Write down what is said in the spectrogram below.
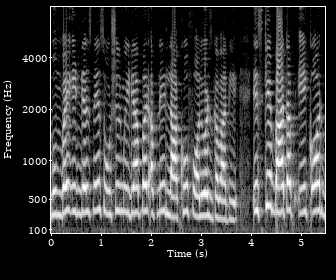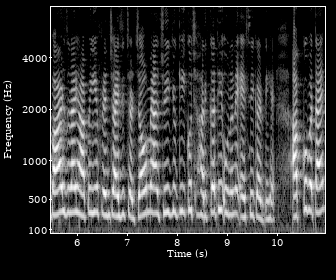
मुंबई इंडियंस ने सोशल मीडिया पर अपने लाखों फॉलोअर्स गवा दिए। इसके बाद अब एक और बार ज़रा यहाँ पे ये फ्रेंचाइजी चर्चाओं में आ चुकी क्योंकि कुछ हरकत ही उन्होंने ऐसी कर दी है। आपको बताएँ,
